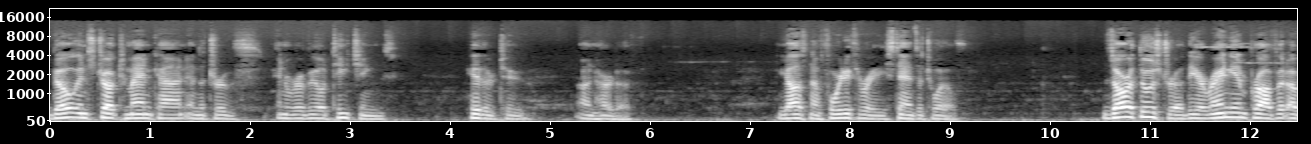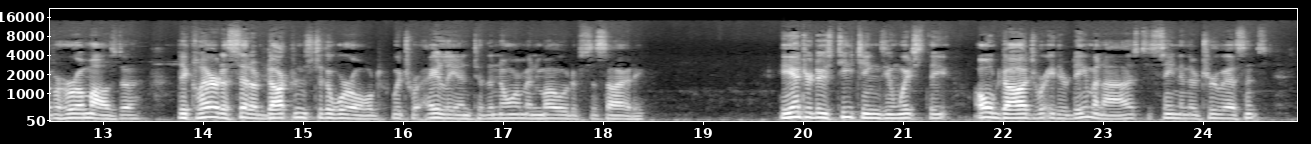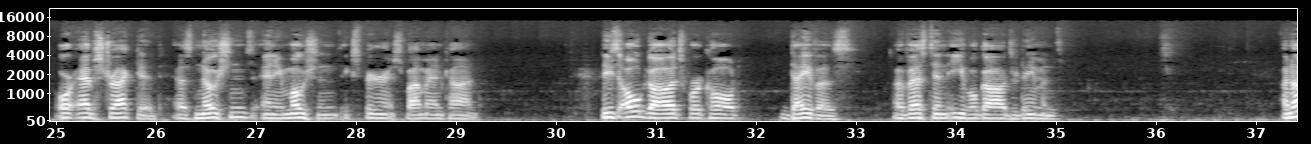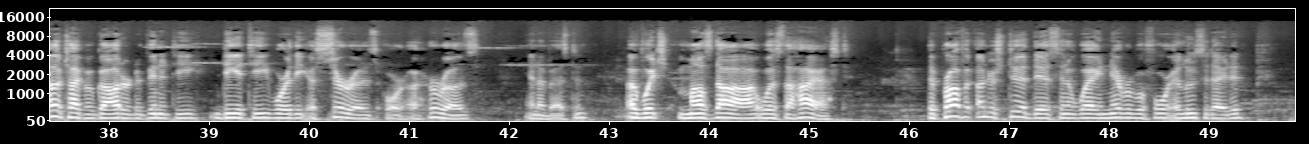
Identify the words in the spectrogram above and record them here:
Go instruct mankind in the truth, and reveal teachings hitherto unheard of. Yasna 43, stanza 12. Zarathustra, the Iranian prophet of Ahura Mazda, declared a set of doctrines to the world which were alien to the norm and mode of society. He introduced teachings in which the old gods were either demonized, seen in their true essence, or abstracted as notions and emotions experienced by mankind. These old gods were called devas, Avestan evil gods or demons. Another type of god or divinity, deity, were the Asuras or Ahuras in Avestan, of which Mazda was the highest. The prophet understood this in a way never before elucidated,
